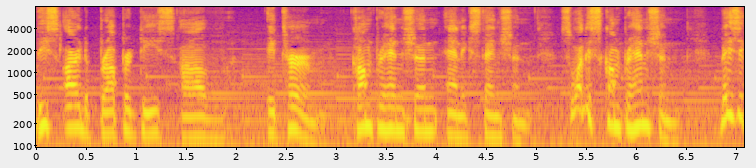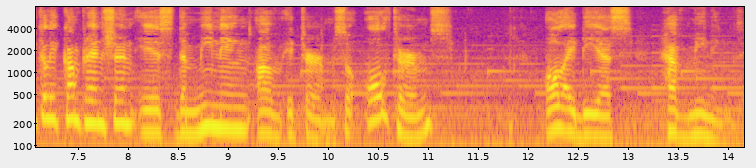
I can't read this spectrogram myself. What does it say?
these are the properties of a term, comprehension and extension. So what is comprehension? Basically, comprehension is the meaning of a term. So all terms, all ideas have meanings.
